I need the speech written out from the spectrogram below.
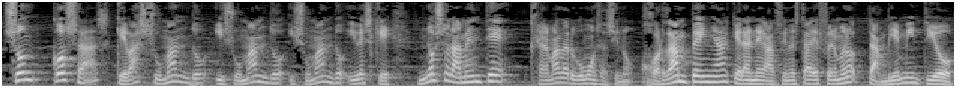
son cosas que vas sumando y sumando y sumando y ves que no solamente Germán de Argumosa, sino Jordán Peña, que era negacionista del fenómeno, también mintió.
